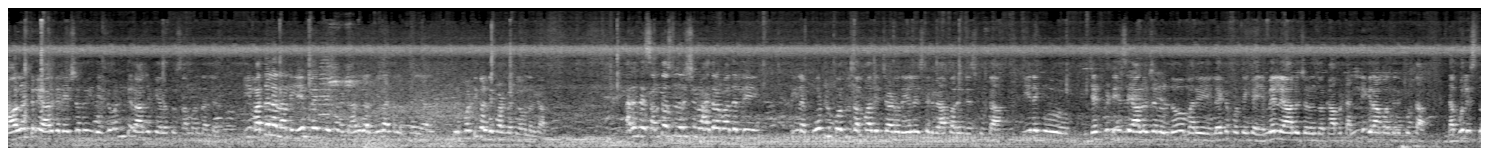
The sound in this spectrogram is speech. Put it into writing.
వాలంటరీ ఆర్గనైజేషన్ ఇది ఎటువంటి రాజకీయాలతో సంబంధం లేదు. ఈ మధ్యలో నన్ను ఏం బ్లేమ్ చేశారంటే అడుగారు మీలాంటి లక్ష్మణ్ గారు మీరు పొలిటికల్ డిపార్ట్మెంట్లో ఉన్నారు కాబట్టి. అదే సంతోష్ సుదర్శన్ హైదరాబాద్ వెళ్ళి ఈయన కోట్లు కోట్లు సంపాదించాడు రియల్ ఎస్టేట్ వ్యాపారం చేసుకుంటా. ఈయనకు జెడ్పీటీసీ ఆలోచన ఉందో మరి లేకపోతే ఇంకా ఎమ్మెల్యే ఆలోచన ఉందో కాబట్టి అన్ని గ్రామాలు తిరుగుకుంటా డబ్బులు ఇస్తూ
